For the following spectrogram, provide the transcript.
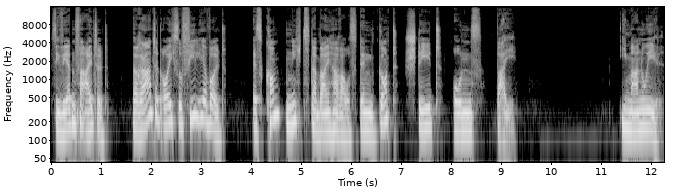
sie werden vereitelt. Beratet euch so viel ihr wollt. Es kommt nichts dabei heraus, denn Gott steht uns bei. Immanuel.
